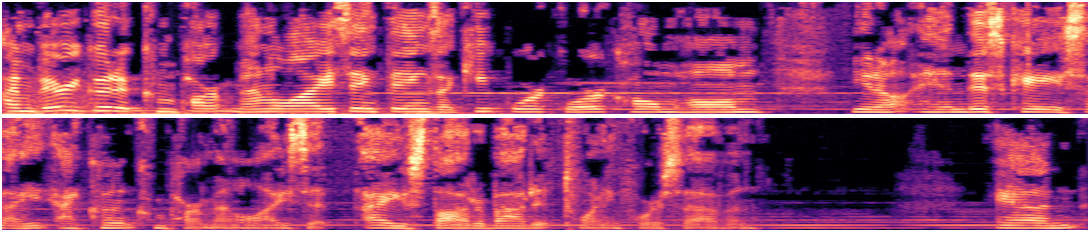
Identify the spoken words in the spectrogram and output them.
I'm very good at compartmentalizing things. I keep work, work, home, home. You know, in this case, I, I couldn't compartmentalize it. I thought about it 24 7. And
